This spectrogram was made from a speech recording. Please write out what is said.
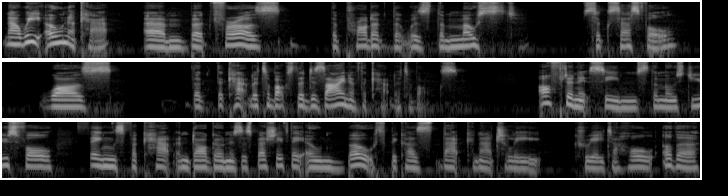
Now we own a cat, um, but for us, the product that was the most successful was the the cat litter box. The design of the cat litter box. Often, it seems the most useful things for cat and dog owners, especially if they own both, because that can actually create a whole other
